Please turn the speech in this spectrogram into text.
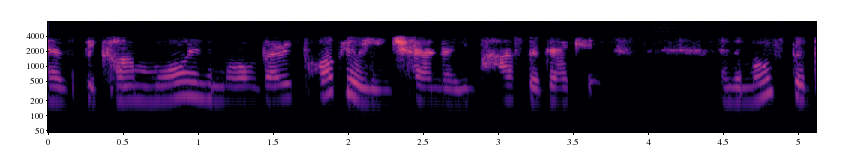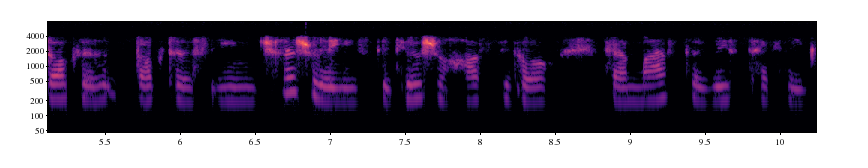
has become more and more very popular in China in past decades. And most doctor, doctors in tertiary institution hospital have mastered this technique.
